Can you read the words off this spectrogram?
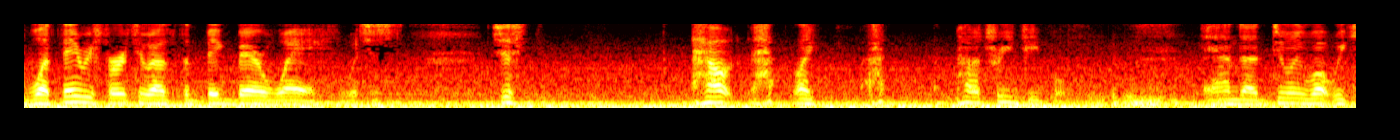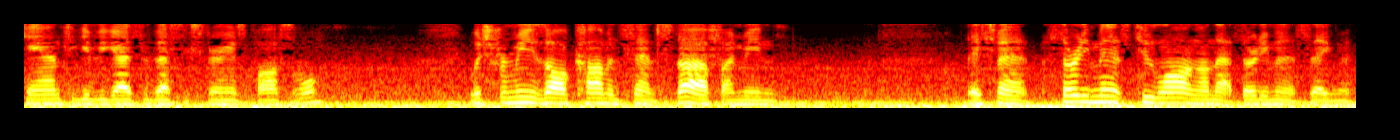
what they refer to as the Big Bear Way, which is just how, like, how to treat people and uh, doing what we can to give you guys the best experience possible, which for me is all common sense stuff. I mean, they spent 30 minutes too long on that 30 minute segment.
